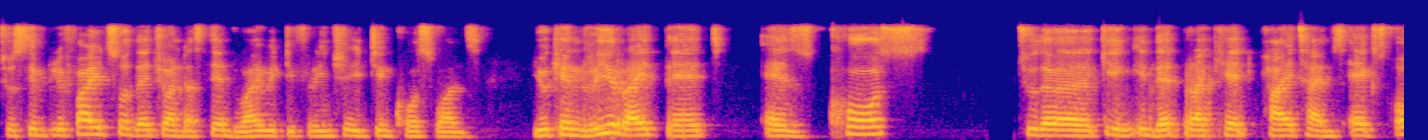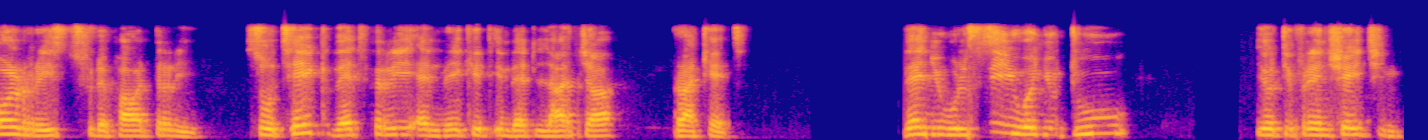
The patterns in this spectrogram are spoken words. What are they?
to simplify it so that you understand why we're differentiating cos ones, you can rewrite that as cos to the king in that bracket pi times x all raised to the power 3. So take that 3 and make it in that larger bracket. Then you will see when you do your differentiating,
